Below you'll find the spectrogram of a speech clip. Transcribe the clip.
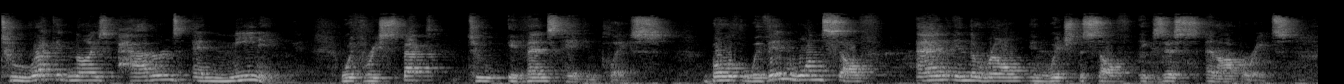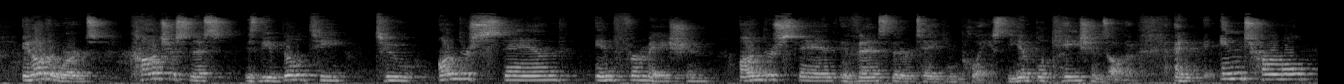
to recognize patterns and meaning with respect to events taking place, both within oneself and in the realm in which the self exists and operates. In other words, consciousness is the ability to understand information understand events that are taking place, the implications of them, and internal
